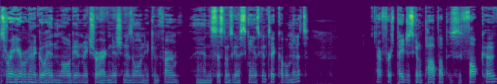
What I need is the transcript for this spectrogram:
So right here, we're going to go ahead and log in, make sure our ignition is on, hit confirm, and the system's going to scan. It's going to take a couple minutes. Our first page is going to pop up as a fault code.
